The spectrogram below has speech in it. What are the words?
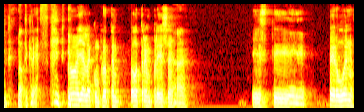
no te creas. No, ya la compró otra empresa. Ah. Este, pero bueno,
